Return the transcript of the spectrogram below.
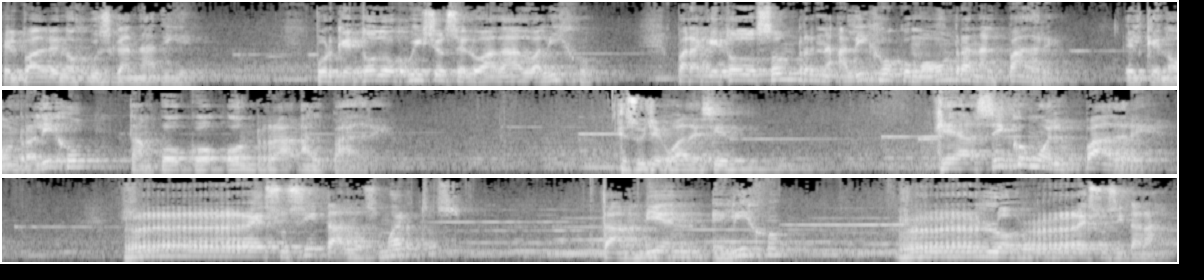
El Padre no juzga a nadie, porque todo juicio se lo ha dado al Hijo, para que todos honren al Hijo como honran al Padre. El que no honra al Hijo, tampoco honra al Padre. Jesús llegó a decir que así como el Padre resucita a los muertos, también el Hijo los resucitará.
